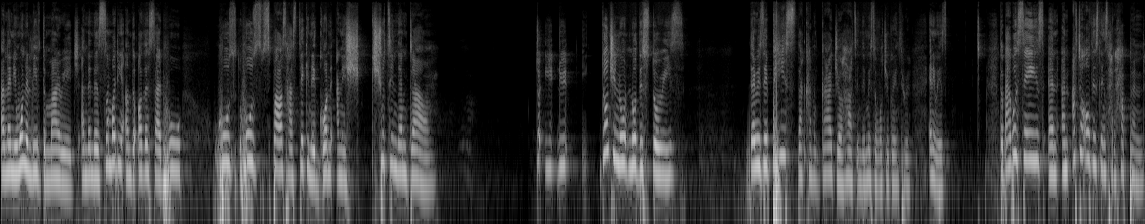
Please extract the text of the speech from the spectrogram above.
And then you want to leave the marriage and then there's somebody on the other side who whose whose spouse has taken a gun and is sh- shooting them down. Don't you, you, don't you know, know these stories there is a peace that can guard your heart in the midst of what you're going through. Anyways the bible says and and after all these things had happened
